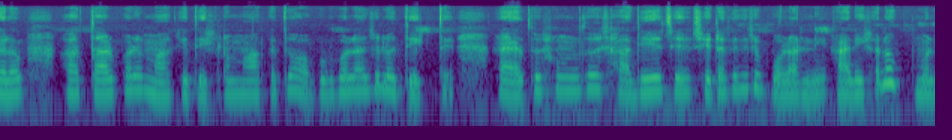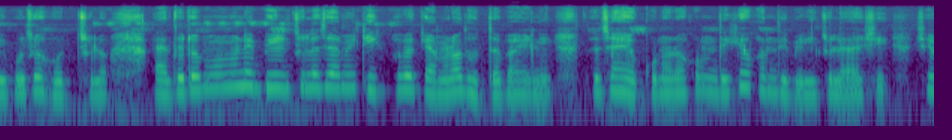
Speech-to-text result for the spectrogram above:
গেলাম। আর তারপরে মাকে দেখলাম। মাকে তো অপূর্ব লাগছিল দেখতে। এত সুন্দর সাজিয়েছে সেটাতে কিছু বলার নেই। আর এখানেও কুমারী পুজো হচ্ছিল। এতটা মানে ভিড় ছিল যে আমি ঠিকভাবে ক্যামেরাও ধরতে পারিনি। তো যাই হোক, কোনো রকম দেখে ওখান থেকে বেরিয়ে চলে আসি সেই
